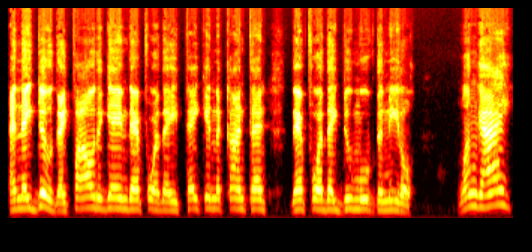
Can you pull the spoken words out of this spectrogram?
And they do. They follow the game, therefore they take in the content, therefore they do move the needle. One guy,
